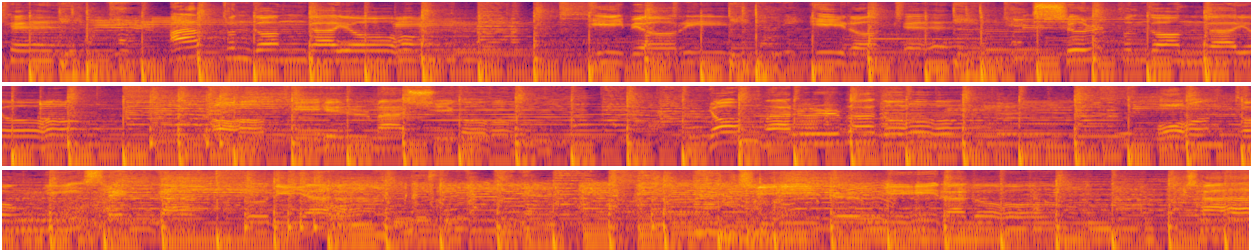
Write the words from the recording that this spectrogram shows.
이렇게 아픈 건가요? 이별이 이렇게 슬픈 건가요? 커피를 마시고 영화를 봐도 온통 네 생각뿐이야. 지금이라도 차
